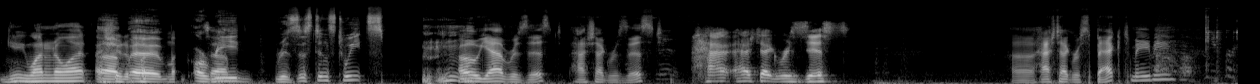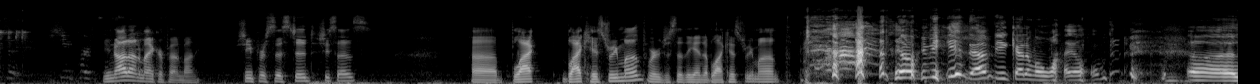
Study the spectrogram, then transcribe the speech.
you want to know what? I should have uh, or uh, read resistance tweets oh yeah, resist. Hashtag resist. ha- hashtag resist. Uh, hashtag respect maybe. You're not on a microphone, Bonnie. She persisted. She says. Uh, Black Black History Month. We're just at the end of Black History Month. that would be that would be kind of a wild uh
